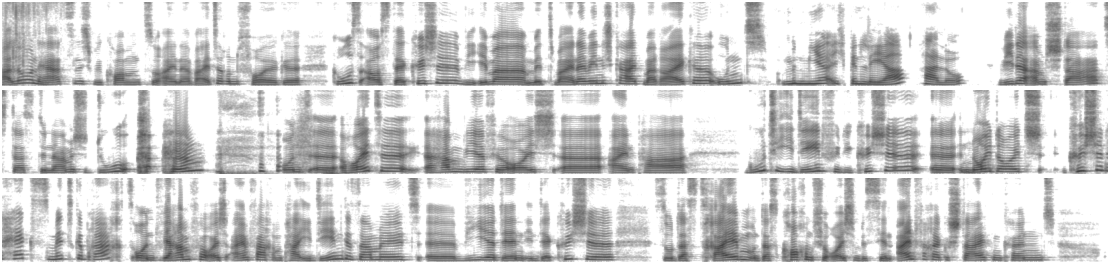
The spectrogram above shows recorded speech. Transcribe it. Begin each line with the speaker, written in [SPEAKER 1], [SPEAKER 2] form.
[SPEAKER 1] hallo und herzlich willkommen zu einer weiteren Folge Gruß aus der Küche, wie immer mit meiner Wenigkeit Mareike und
[SPEAKER 2] mit mir, ich bin Lea. Hallo.
[SPEAKER 1] Wieder am Start das dynamische Duo. und äh, heute haben wir für euch äh, ein paar gute Ideen für die Küche, äh, Neudeutsch Küchenhacks mitgebracht. Und wir haben für euch einfach ein paar Ideen gesammelt, äh, wie ihr denn in der Küche so das Treiben und das Kochen für euch ein bisschen einfacher gestalten könnt.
